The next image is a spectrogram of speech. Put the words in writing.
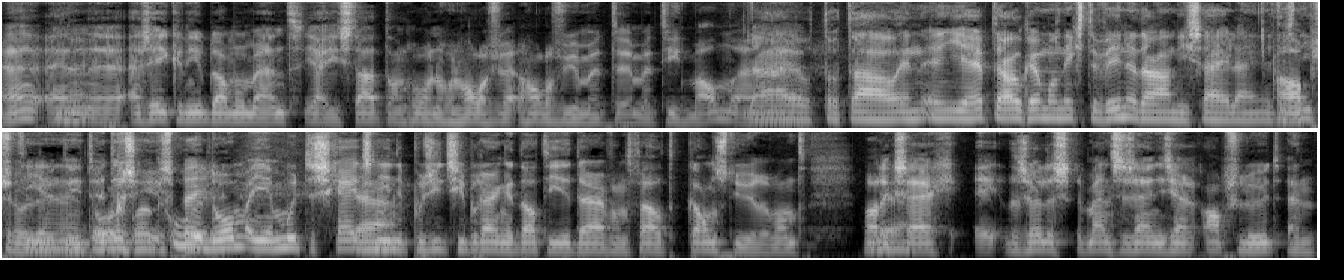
Hè? En, nee. uh, en zeker niet op dat moment. Ja, je staat dan gewoon nog een half, half uur met, uh, met tien man. En, ja, heel, totaal. En, en je hebt daar ook helemaal niks te winnen daar aan die zijlijn. Het is absoluut niet. Dat niet. Het is oerdom en je moet de scheids ja. niet in de positie brengen dat hij je daar van het veld kan sturen. Want wat ja. ik zeg, er zullen mensen zijn die zeggen absoluut. En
